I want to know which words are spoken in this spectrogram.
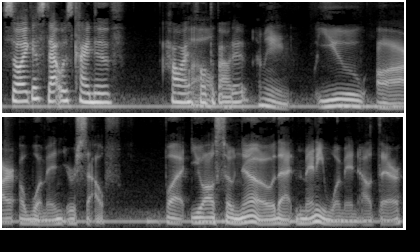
So I guess that was kind of how I Wow. felt about it. I mean, you are a woman yourself, but you also know that many women out there,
